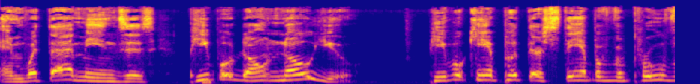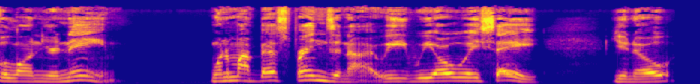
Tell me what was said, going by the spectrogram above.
And what that means is people don't know you. People can't put their stamp of approval on your name. One of my best friends and I, we, we always say, you know,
